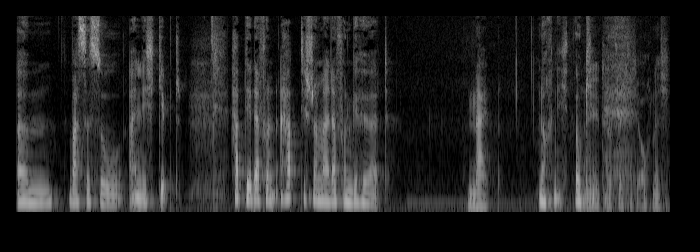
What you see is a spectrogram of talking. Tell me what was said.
ähm, was es so eigentlich gibt. Habt ihr davon, habt ihr schon mal davon gehört? Nein. Noch nicht. Okay. Nee, tatsächlich auch nicht.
